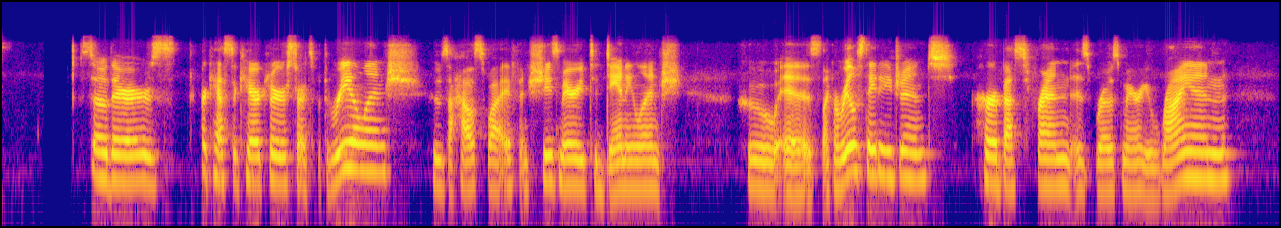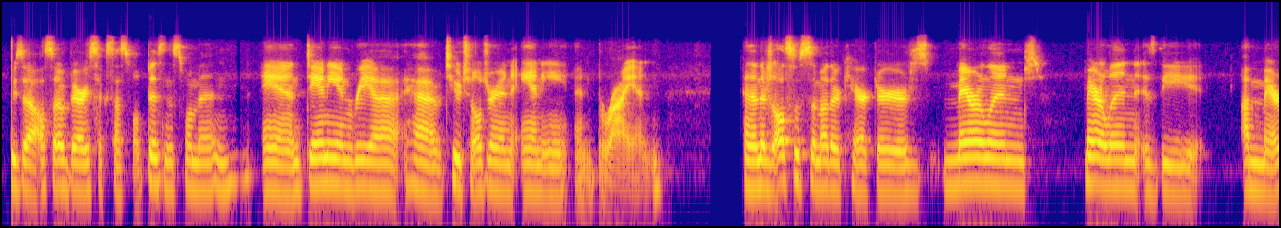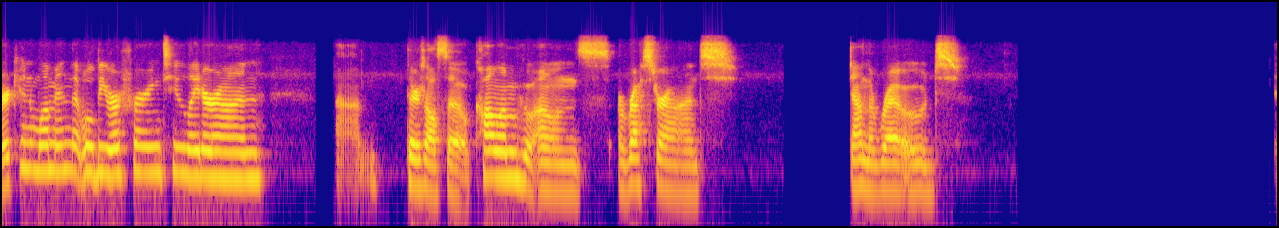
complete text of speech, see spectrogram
so there's our cast of characters starts with Ria Lynch, who's a housewife, and she's married to Danny Lynch, who is like a real estate agent. Her best friend is Rosemary Ryan, who's also a very successful businesswoman. And Danny and Ria have two children, Annie and Brian. And then there's also some other characters. Marilyn, Marilyn is the American woman that we'll be referring to later on. Um, there's also Colum, who owns a restaurant down the road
